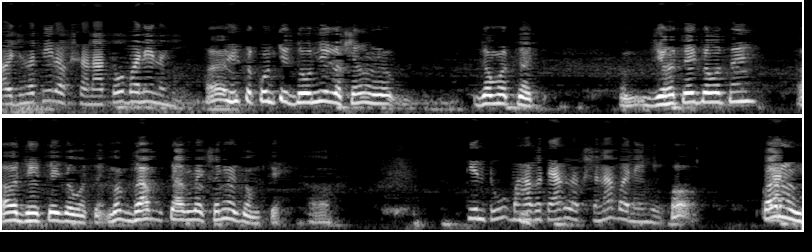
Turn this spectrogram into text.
अजहती लक्षणा तो बने नाही हा, इथं कोणती दोन्ही लक्षण जमत नाहीत. जेहते जमत नाही अजेहते जमत नाही. मग भाग त्या लक्षण जमते. हा. किंतु भाग त्याग लक्षणा बने है. हो. कारण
